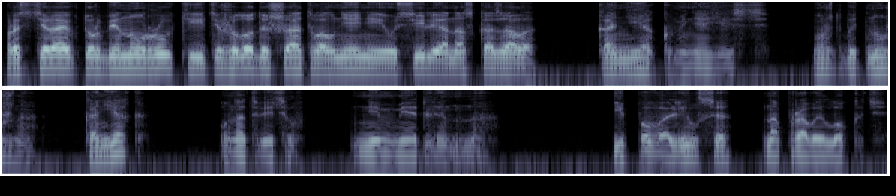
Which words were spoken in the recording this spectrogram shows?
Простирая к Турбину руки и тяжело дыша от волнения и усилий, она сказала, «Коньяк у меня есть. Может быть, нужно? Коньяк?» Он ответил, «Немедленно» и повалился на правый локоть.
